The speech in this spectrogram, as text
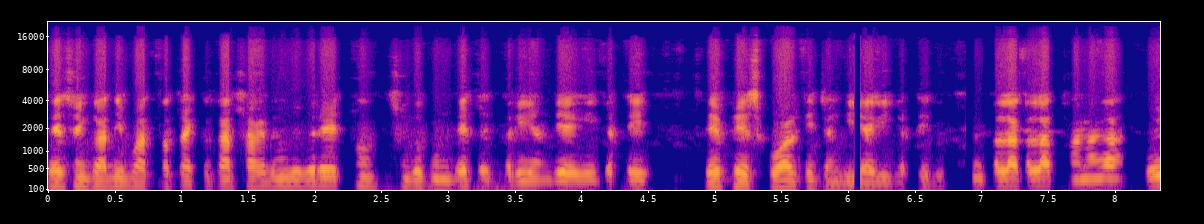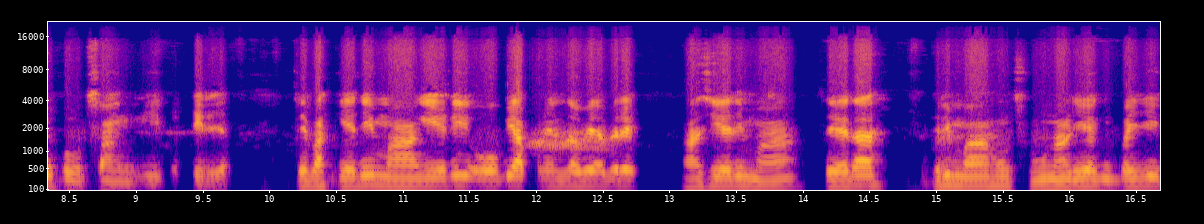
ਤੇ ਸਿੰਗਾਂ ਦੀ ਬਾਤ ਚੈੱਕ ਕਰ ਸਕਦੇ ਹੋ ਵੀਰੇ ਇੱਥੋਂ ਸਿੰਘ ਕੁੰਡੇ ਤੇ ਕਰੀ ਜਾਂਦੀ ਹੈਗੀ ਕੱਟੀ ਤੇ ਫੇਸ ਕੁਆਲਿਟੀ ਚੰਗੀ ਹੈਗੀ ਕੱਟੀ ਦੀ। ਕੱਲਾ ਕੱਲਾ ਥਾਣਾ ਕੋਈ ਹੋਰ ਸੰਗ ਦੀ ਕੱਟੀ ਦੇ। ਤੇ ਬਾਕੀ ਇਹਦੀ ਮਾਂ ਗੀ ਜਿਹੜੀ, ਉਹ ਵੀ ਆਪਣੇ ਲਵੇ ਆ ਵੀਰੇ। ਅਸੀਂ ਇਹਦੀ ਮਾਂ ਤੇ ਇਹਦਾ, ਇਹਦੀ ਮਾਂ ਹੁਣ ਸੂਣ ਵਾਲੀ ਹੈਗੀ ਬਾਈ ਜੀ।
